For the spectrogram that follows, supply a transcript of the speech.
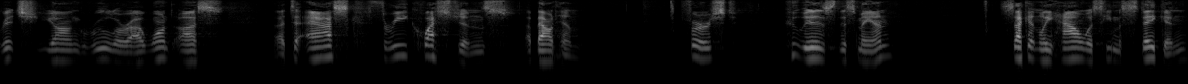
rich young ruler, I want us uh, to ask three questions about him. First, who is this man? Secondly, how was he mistaken?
